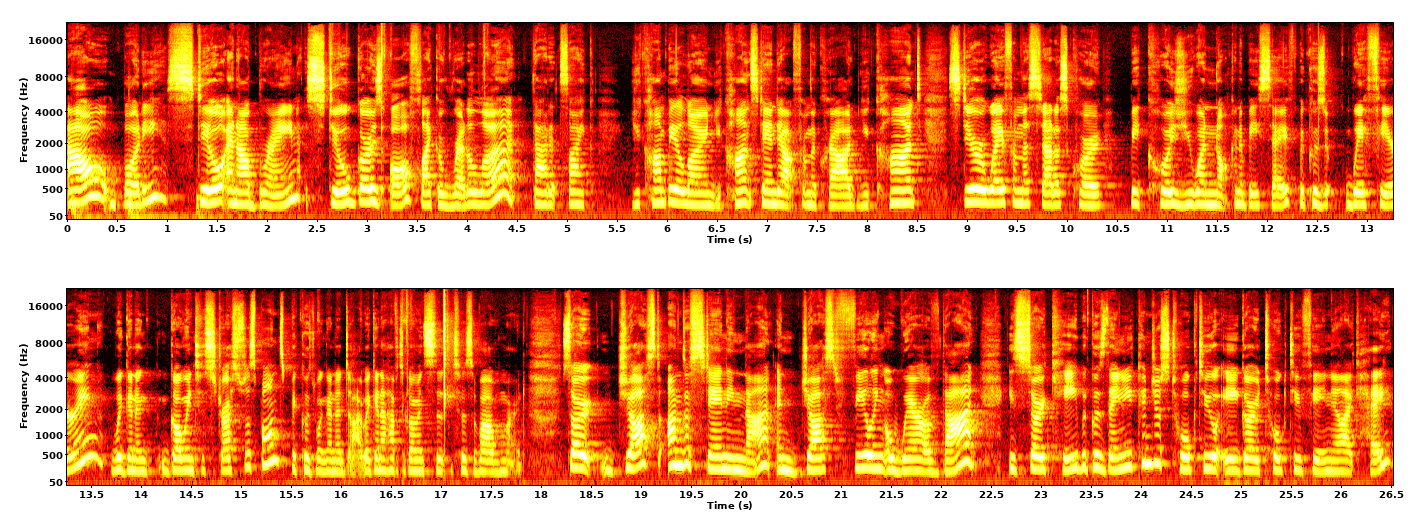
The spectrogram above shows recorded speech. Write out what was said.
Our body still and our brain still goes off like a red alert that it's like you can't be alone, you can't stand out from the crowd, you can't steer away from the status quo because you are not going to be safe because we're fearing we're going to go into stress response because we're going to die. We're going to have to go into survival mode. So just understanding that and just feeling aware of that is so key because then you can just talk to your ego talk to your fear and you're like hey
